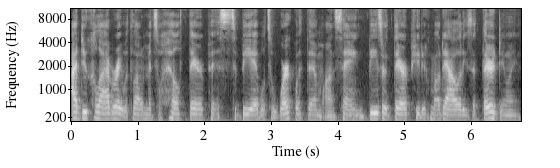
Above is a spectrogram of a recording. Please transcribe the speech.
I do collaborate with a lot of mental health therapists to be able to work with them on saying these are therapeutic modalities that they're doing,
